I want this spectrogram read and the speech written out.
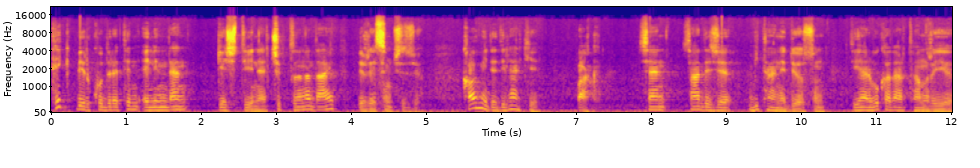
tek bir kudretin elinden geçtiğine, çıktığına dair bir resim çiziyor. Kavmi dediler ki, bak sen sadece bir tane diyorsun, diğer bu kadar tanrıyı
